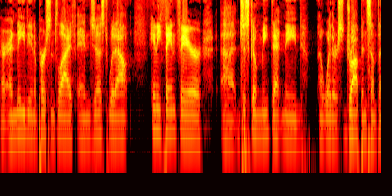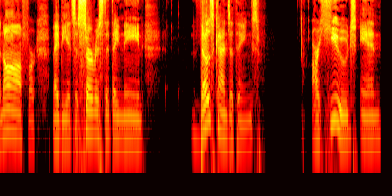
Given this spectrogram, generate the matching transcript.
or a need in a person's life, and just without any fanfare, uh, just go meet that need. Uh, whether it's dropping something off or maybe it's a service that they need, those kinds of things are huge in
